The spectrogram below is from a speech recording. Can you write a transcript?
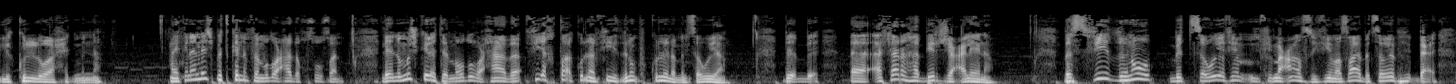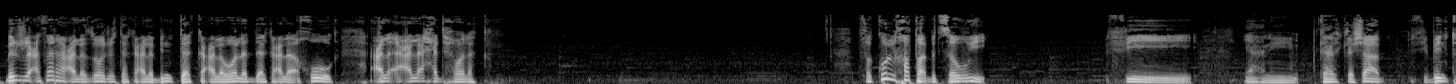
لكل واحد منا لكن أنا ليش بتكلم في الموضوع هذا خصوصا؟ لأنه مشكلة الموضوع هذا في أخطاء كلنا فيه ذنوب كلنا بنسويها. ب... ب... آه، أثرها بيرجع علينا. بس في ذنوب بتسويها في في معاصي في مصائب بتسويها بيرجع أثرها على زوجتك على بنتك على ولدك على أخوك على على أحد حولك. فكل خطأ بتسويه في يعني كشاب في بنت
